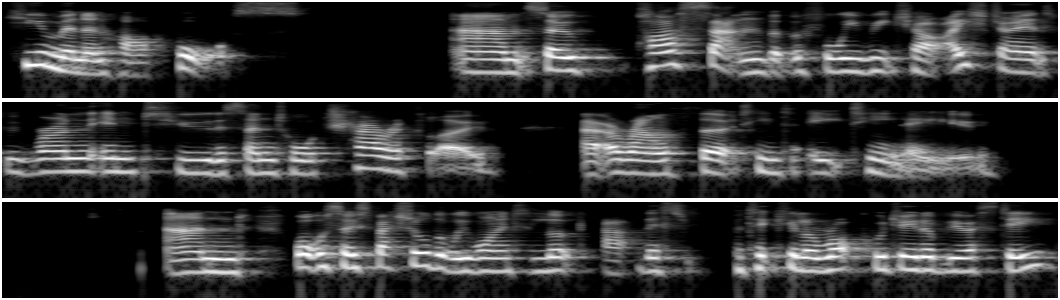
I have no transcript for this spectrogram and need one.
human and half horse. Um, so past Saturn, but before we reach our ice giants, we run into the centaur Chariklo at around 13 to 18 AU. And what was so special that we wanted to look at this particular rock with JWST?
